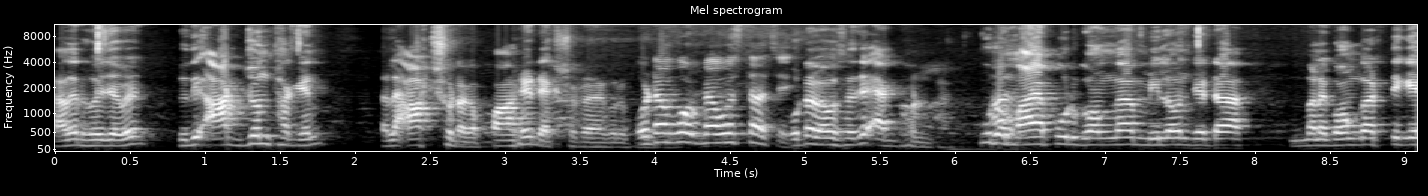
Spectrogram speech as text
তাদের হয়ে যাবে। যদি আটজন থাকেন তাহলে আটশো টাকা পার হেড একশো টাকা করে। ওটা ব্যবস্থা আছে? ওটা ব্যবস্থা আছে এক ঘণ্টা। পুরো মায়াপুর গঙ্গা মিলন যেটা মানে গঙ্গার থেকে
